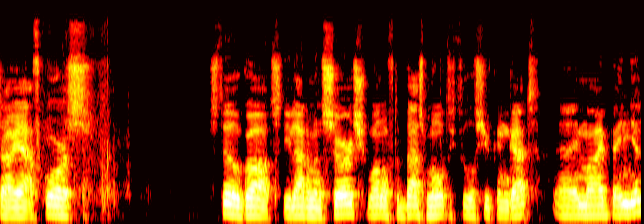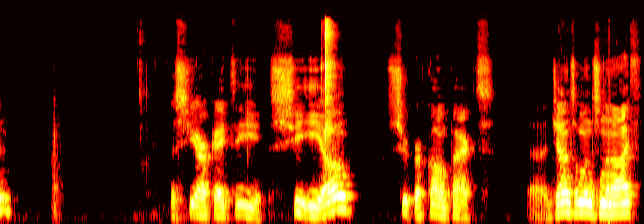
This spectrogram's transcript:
So yeah, of course, still got the Leatherman Surge, one of the best multi-tools you can get, uh, in my opinion. The CRKT CEO, super compact uh, gentleman's knife.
